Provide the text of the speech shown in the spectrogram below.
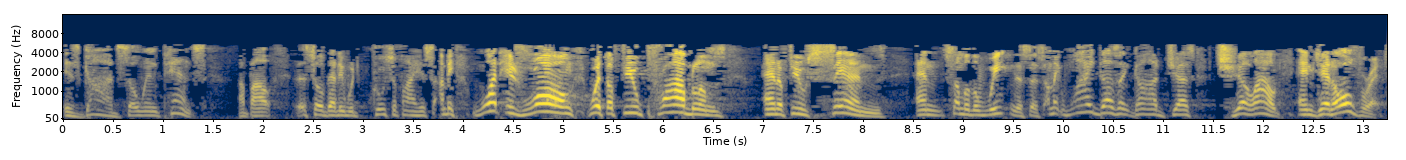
is God so intense? About so that he would crucify his son. I mean, what is wrong with a few problems and a few sins and some of the weaknesses? I mean, why doesn't God just chill out and get over it?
